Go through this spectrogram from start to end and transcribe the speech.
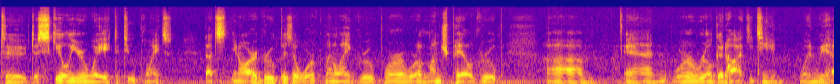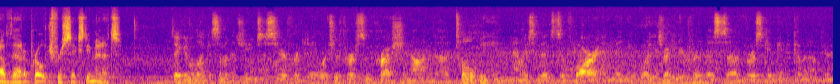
to to skill your way to two points. That's you know our group is a workmanlike group. We're we're a lunch pail group, um, and we're a real good hockey team when we have that approach for 60 minutes. Taking a look at some of the changes here for today. What's your first impression on uh, Tolby and how he's fit in so far, and maybe what he's ready here for this uh, first game, maybe coming up here?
